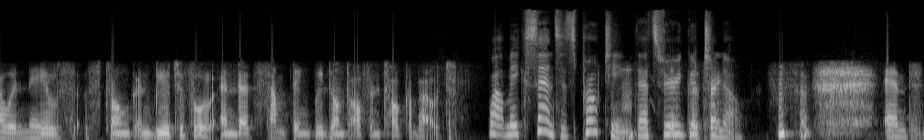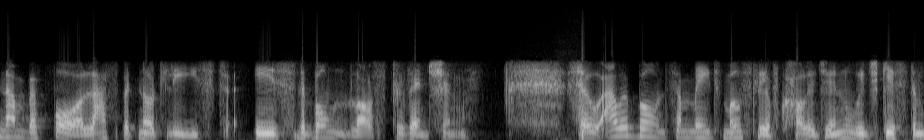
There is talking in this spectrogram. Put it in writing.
our nails strong and beautiful. And that's something we don't often talk about. Well, it makes sense. It's protein. Mm-hmm. That's very good that's to right. know. And number four, last but not least, is the bone loss prevention. So our bones are made mostly of collagen, which gives them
